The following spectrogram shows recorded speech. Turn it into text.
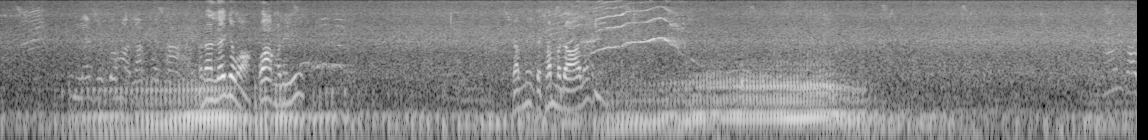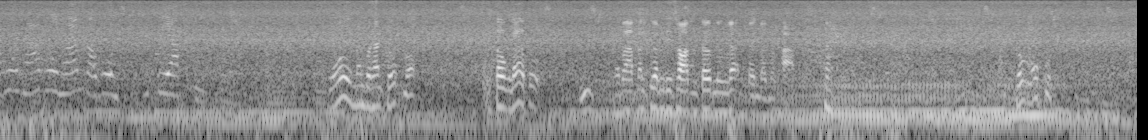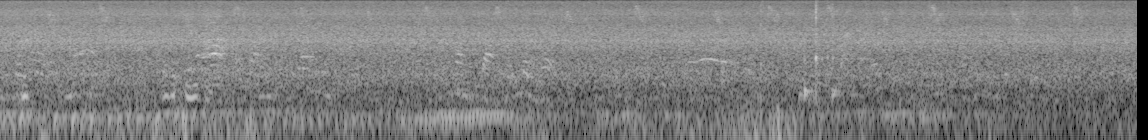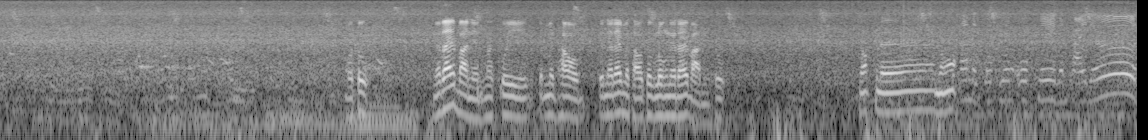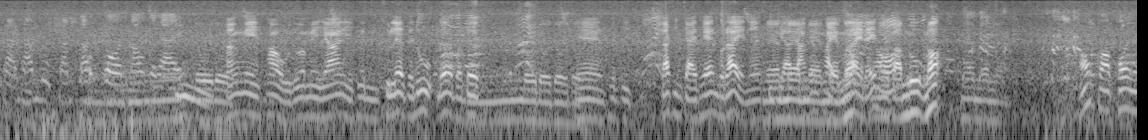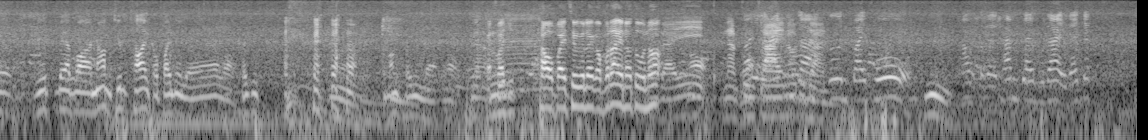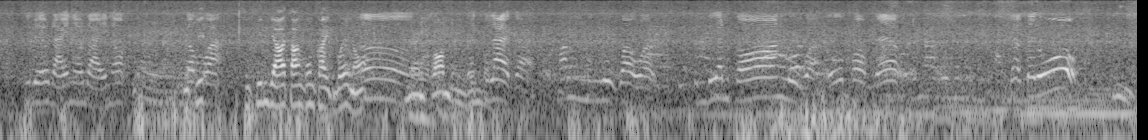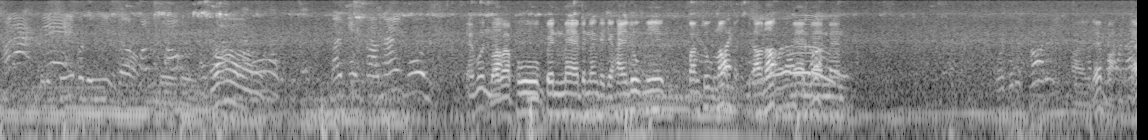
ขึ้นแล้วคือตัวหอดรักไฟฟ้าอันนั้นเลยจังหวะว่างอะไรจำนี่ก็ธรรมดาแล้วนี่น้ำเขาพูดน้ำพูดน้ำเขาพูดเปียกโอ้ยมันบ่ทันตกหรอก ตกแล้วตุแต่ว่ามันเครื่องที่ช็อตมันเติมหนึงแล้วเป็นใบมะขามตกแล้วคุณมันก็ตีสิบ่ตุ ในได้บาทเนี่ยมาคุยกับแม่เฒ่าเป็นอะไรแม่เฒ่าตกลงในได้บาทนี่ตุจอกแล้วเนาะถ้าไม่ตกลงโอเคกันไปเด้อถ้าทำลูกทำเต้าก่อนเอาก็ได้โดยโดยทั้งแม่เฒ่าหรือว่าแม่ย่านี่เพิ่นชุดแรกแต่ลูกเด้อบ่เติมโดยโดยโดยโดยแม่เพิ่นสิตัดสินใจแทนบ่ได้นะแม่กินนยาแม่ตามนแม่นไข่แม่นบ่ได้ได้เอาเนาะตามลูกเนาะแม่นแม่นแม่น เขาก็ค่อยเฮ็ดแบบว่าน้ำชิมชายเข้าไปนี่แหละว่าเขาสิเออมันเป็นแหละว่ากันว่าสิเข้าไปชื่ออะไรก็บ่ได้เนาะตูเนาะได้น้ำจุนชายเนาะทุกอย่างเกินไปโพดอืมเอาก็ได้ทำใจบ่ได้ได้จะสิเร็วใดแนวใดเนาะต้องว่า สิกินยาตามคนไข้ก็บ่ได้เอเนาะอแม่นความอย่างเป็นั้นนที่แรกอะฟังมึงลูกว่าว่าเป็นเดือนก่อนลูกว่าเออพร้อมแล้วแล้วแต่ลูก สีบริหีดอกเออไปพูดข่าวไหนพูดแต่เพิ่นบแต่อกว่าผู้เป็นแม่เป็นนั่นก็จะให้ลูกมีความสุขเนาะเฒ่าเนาะแม่นแม่นแม่นไปเด้อบาดได้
